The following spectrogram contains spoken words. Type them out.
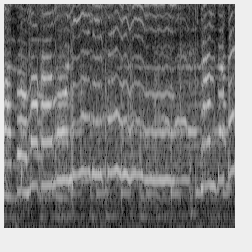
কত মহামুনির ঋষি নাম জপে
